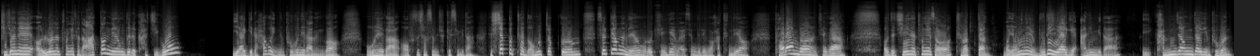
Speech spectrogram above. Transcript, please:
기존에 언론을 통해서 나왔던 내용들을 가지고 이야기를 하고 있는 부분이라는 거 오해가 없으셨으면 좋겠습니다. 시작부터 너무 조금 쓸데없는 내용으로 길게 말씀드린 것 같은데요. 벌 한번 제가 어제 지인을 통해서 들었던 뭐 영님의 무대 이야기 아닙니다. 이 감정적인 부분,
